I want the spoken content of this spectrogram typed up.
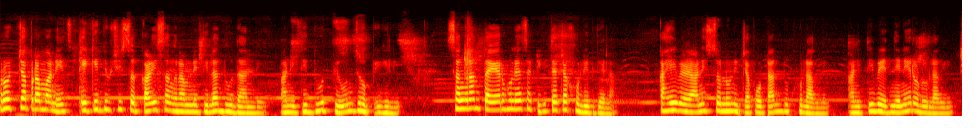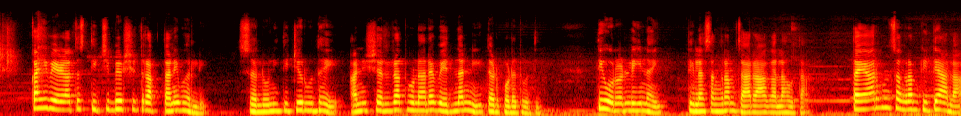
रोजच्या प्रमाणेच एके दिवशी सकाळी संग्रामने तिला दूध आणले आणि ती दूध पिऊन झोपी गेली. संग्राम तयार होण्यासाठी त्याच्या खोलीत गेला. काही वेळाने सलोनीच्या पोटात दुखू लागले आणि ती वेदनेने रडू लागली. काही वेळातच तिची बेडशीट रक्ताने भरली. सलोनी तिचे हृदय आणि शरीरात होणाऱ्या वेदनांनी तडफडत होती. ती ओरडलीही नाही. तिला संग्रामचा राग आला होता. तयार होऊन संग्राम तिथे आला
